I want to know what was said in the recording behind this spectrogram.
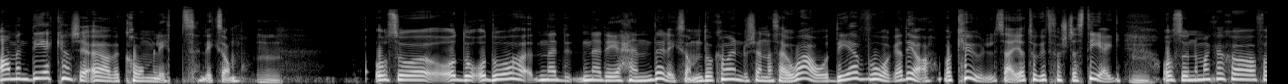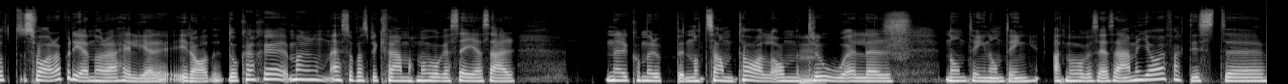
Ja, men det kanske är överkomligt, liksom. Mm. Och, så, och då, och då när, det- när det händer, liksom, då kan man ändå känna så här, wow, det vågade jag. Vad kul. Så här, jag tog ett första steg. Mm. Och så när man kanske har fått svara på det några helger i rad, då kanske man är så pass bekväm att man vågar säga så här, när det kommer upp något samtal om Mm. tro eller någonting, någonting, att man vågar säga så här, men jag är faktiskt, eh,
